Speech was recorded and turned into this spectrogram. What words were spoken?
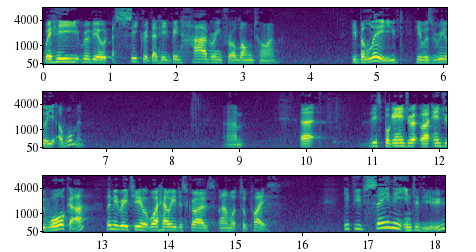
where he revealed a secret that he'd been harbouring for a long time. He believed he was really a woman. Um, uh, this book, Andrew, uh, Andrew Walker, let me read to you what, how he describes um, what took place. If you've seen the interview,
